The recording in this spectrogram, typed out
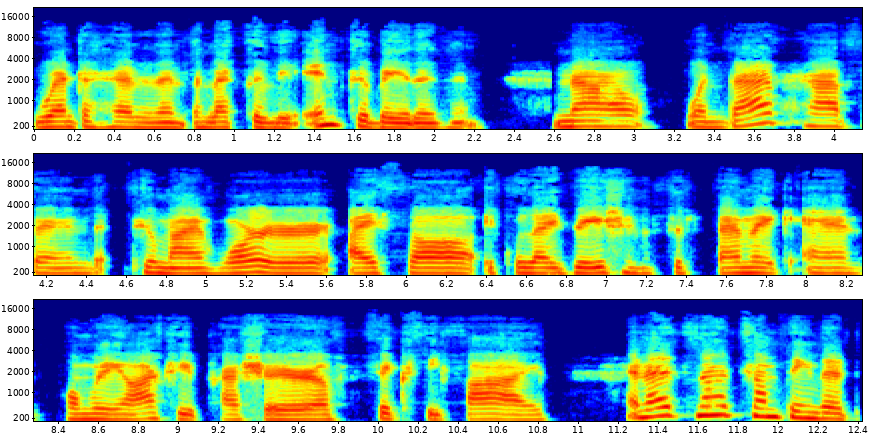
went ahead and electively intubated him. Now, when that happened, to my horror, I saw equalization of systemic and pulmonary artery pressure of 65. And that's not something that's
